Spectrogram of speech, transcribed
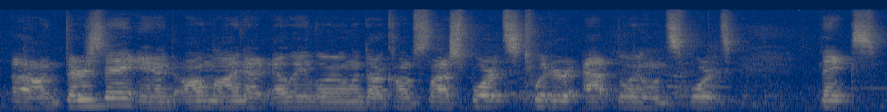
uh, on Thursday and online at laloyolan.com slash sports, Twitter at Loyolan Sports. Thanks.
